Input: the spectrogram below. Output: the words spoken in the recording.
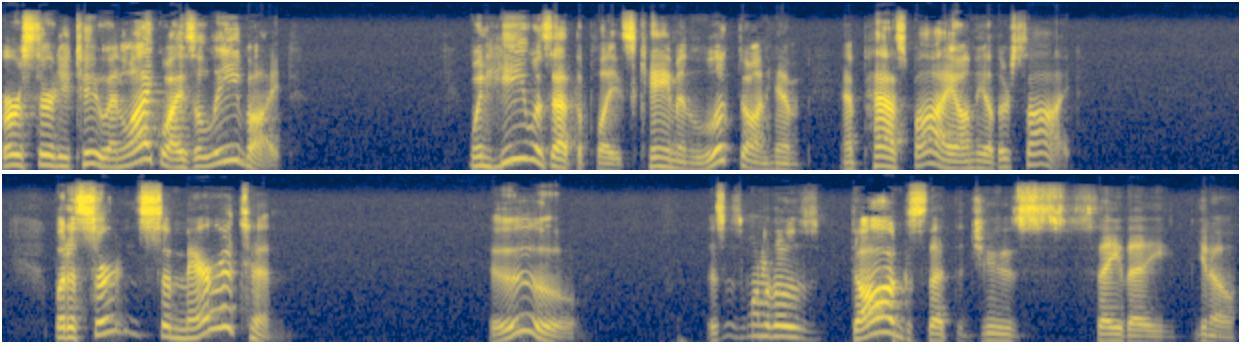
Verse 32 And likewise a Levite, when he was at the place, came and looked on him and passed by on the other side. But a certain Samaritan, ooh, this is one of those dogs that the Jews say they, you know,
